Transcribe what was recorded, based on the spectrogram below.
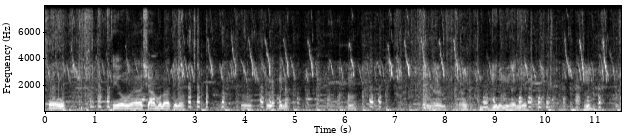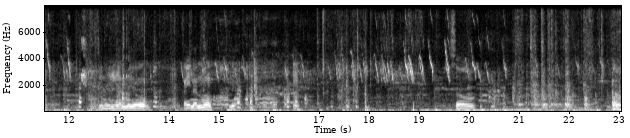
So, ito yung uh, shamo natin, oh. Hmm, laki na. Hmm? Ayan. Ay, dinamihan niya. Hmm? Tinaihan mo yung kainan mo. Ano? Hmm. So,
